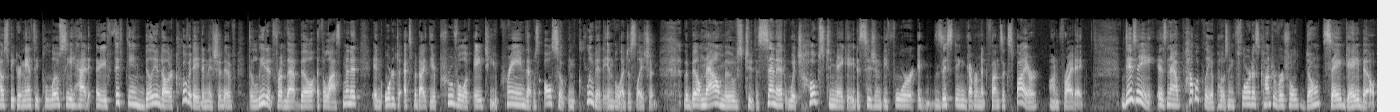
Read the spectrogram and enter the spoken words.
House Speaker Nancy Pelosi had a $15 billion COVID aid initiative deleted from that bill at the last minute in order to expedite the approval of aid to Ukraine that was also included in the legislation. The bill now moves to the Senate, which hopes to make a decision before existing government funds expire on Friday. Disney is now publicly opposing Florida's controversial Don't Say Gay bill.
